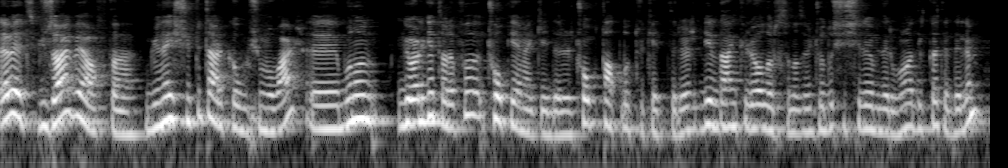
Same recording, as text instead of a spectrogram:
Evet güzel bir hafta. Güneş Jüpiter kavuşumu var. Ee, bunun gölge tarafı çok yemek yedirir, çok tatlı tükettirir. Birden kilo alırsınız, vücudu şişirebilir. Buna dikkat edelim.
